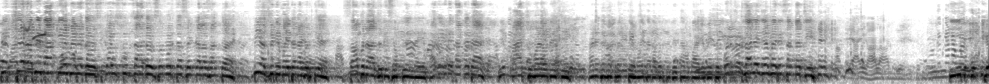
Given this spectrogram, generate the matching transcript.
पिक्चर अभि बाकी आहे मेरे दोस्त. कौस्तुभ जाधव समोरच्या संघाला सांगतोय. मी अजूनही मैदानावरती आहे. सामना अजूनही संपलेला नाही. माझ्याकडे ताकद आहे. ही मॅच वळवण्याची आणि त्याचा प्रत्येक मैदानावरती देताना पाहायला मिळतो. पडझड झाले जयभैरी संघाची. तीन मुख्य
